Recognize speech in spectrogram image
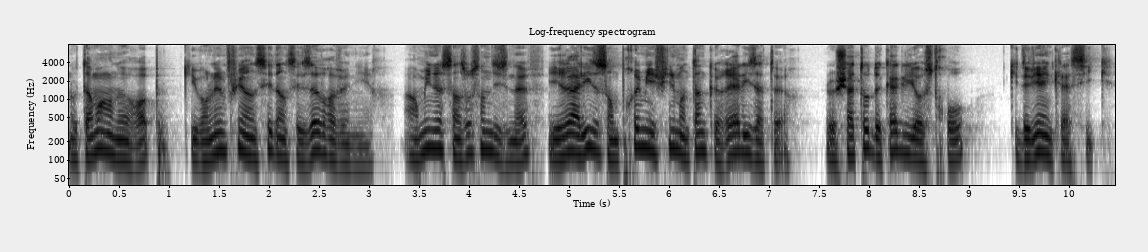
notamment en Europe, qui vont l'influencer dans ses œuvres à venir. En 1979, il réalise son premier film en tant que réalisateur, Le Château de Cagliostro, qui devient un classique.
